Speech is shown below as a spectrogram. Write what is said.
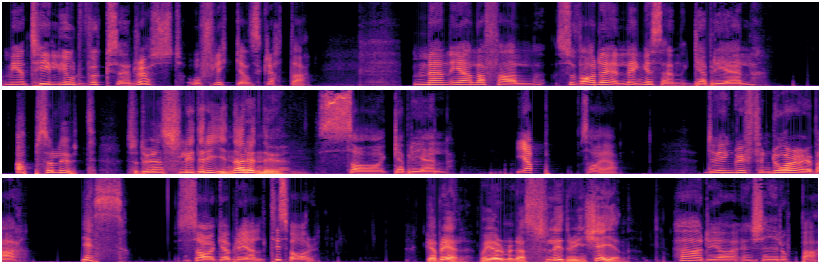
med en tillgjord vuxen röst och flickan skrattade. Men i alla fall så var det länge sedan, Gabrielle, Absolut. Så du är en slyderinare nu? sa Gabrielle. Japp, sa jag. Du är en Gryffindorare va? Yes. Sa Gabrielle till svar. Gabriel, vad gör du med den där Slytherin-tjejen? Hörde jag en tjej ropa.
